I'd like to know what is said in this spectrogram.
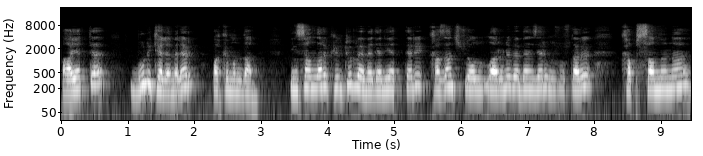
Ayette bu nitelemeler bakımından insanları kültür ve medeniyetleri, kazanç yollarını ve benzeri hususları kapsamına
